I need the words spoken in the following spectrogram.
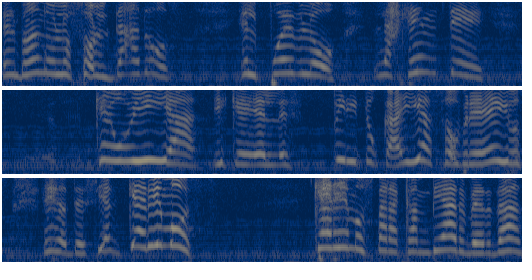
hermanos, los soldados, el pueblo, la gente que oía y que el Espíritu caía sobre ellos, ellos decían, ¿qué haremos? ¿Qué haremos para cambiar, verdad?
